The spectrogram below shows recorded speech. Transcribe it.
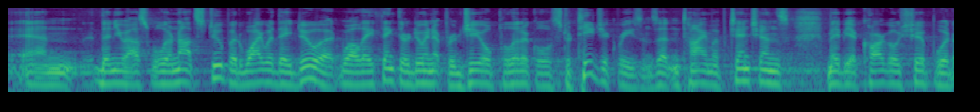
And then you ask, well, they're not stupid. Why would they do it? Well, they think they're doing it for geopolitical, strategic reasons. That in time of tensions, maybe a cargo ship would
